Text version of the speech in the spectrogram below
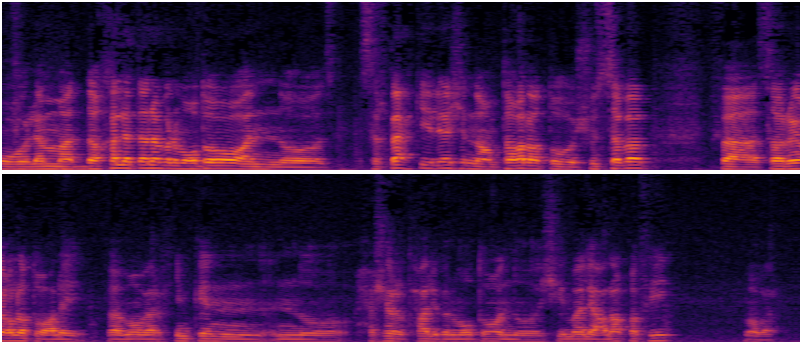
ولما دخلت أنا بالموضوع إنه صرت أحكي ليش إنه عم تغلطوا وشو السبب فصاروا يغلطوا علي. فما بعرف يمكن إنه حشرت حالي بالموضوع إنه شيء ما لي علاقة فيه ما بعرف.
